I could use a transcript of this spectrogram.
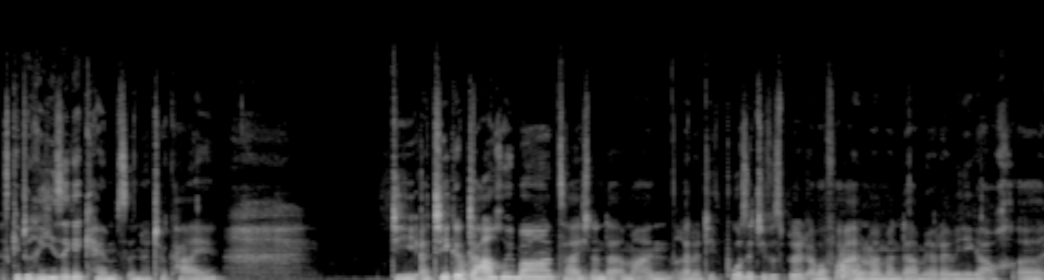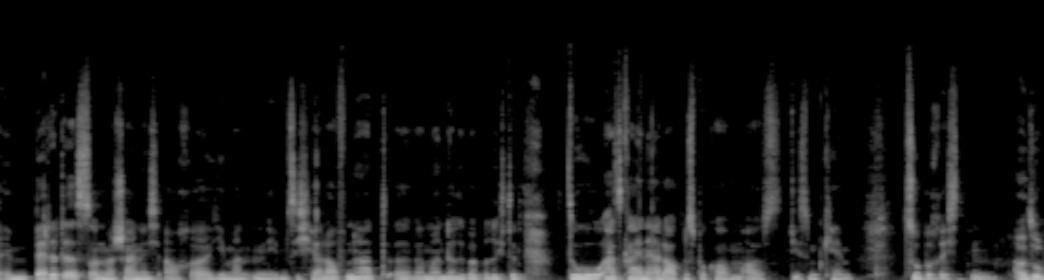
es gibt riesige Camps in der Türkei. Die Artikel darüber zeichnen da immer ein relativ positives Bild, aber vor allem, weil man da mehr oder weniger auch äh, embedded ist und wahrscheinlich auch äh, jemanden neben sich herlaufen hat, äh, wenn man darüber berichtet. Du hast keine Erlaubnis bekommen, aus diesem Camp zu berichten. Also,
